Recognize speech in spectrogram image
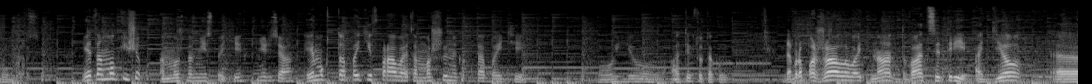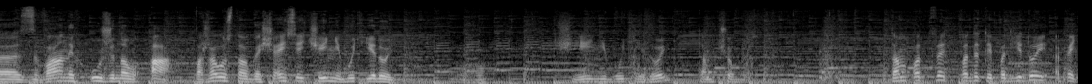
Бумерс. Я там мог еще... А можно вниз пойти? Нельзя. Я мог туда пойти вправо, это машины как-то обойти. Ой-ё. А ты кто такой? Добро пожаловать на 23. Отдел э, званых ужинов А. Пожалуйста, угощайся чьей-нибудь едой. Ого. Чьей-нибудь едой? Там что у? Там под, под этой, под едой опять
